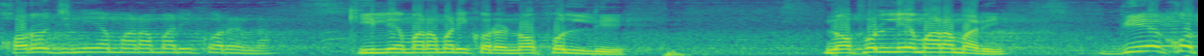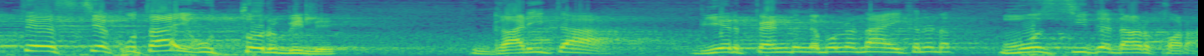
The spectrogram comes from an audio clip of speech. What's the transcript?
ফরজ নিয়ে মারামারি করে না। কি নিয়ে মারামারি করে? নফল নিয়ে। নফল নিয়ে মারামারি। বিয়ে করতে এসছে কোথায়? উত্তর বিলে। গাড়িটা, বিয়ের প্যান্ডেলে বলে, না, এখানে মসজিদে দাঁড় করা।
